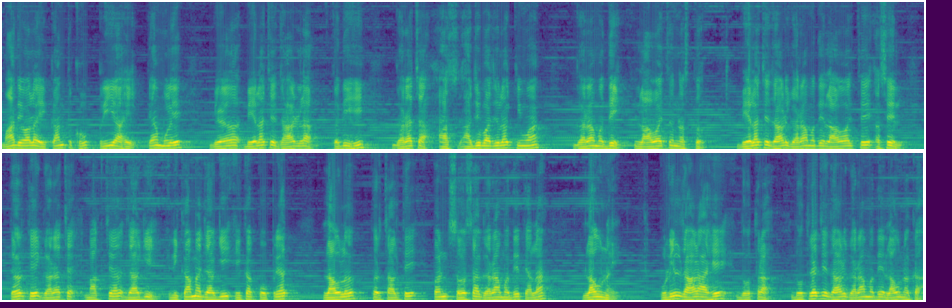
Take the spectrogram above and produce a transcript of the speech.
महादेवाला एकांत खूप प्रिय आहे. त्यामुळे बेळा बेलाच्या झाडला कधीही घराच्या आस आजूबाजूला किंवा घरामध्ये लावायचं नसतं. बेलाचे झाड घरामध्ये लावायचे असेल तर ते घराच्या मागच्या जागी रिकाम्या जागी एका कोपऱ्यात लावलं तर चालते पण सहसा घरामध्ये त्याला लावू नये. पुढील झाड आहे धोत्रा. धोत्र्याचे झाड घरामध्ये लावू नका.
